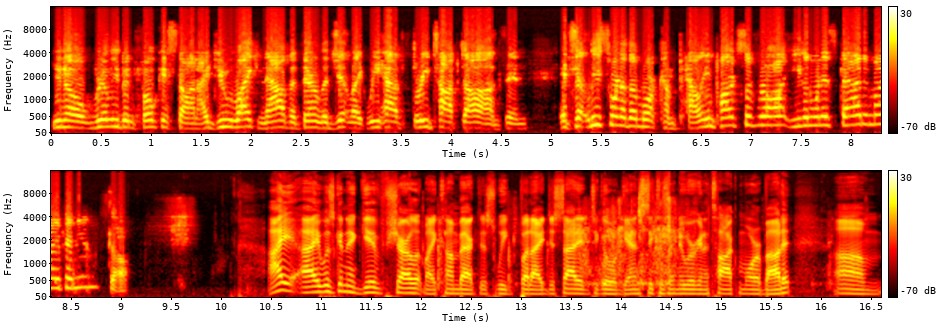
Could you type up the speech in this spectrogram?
you know really been focused on, I do like now that they're legit. Like we have three top dogs, and it's at least one of the more compelling parts of Raw, even when it's bad, in my opinion. So I, I was going to give Charlotte my comeback this week, but I decided to go against it because I knew we were going to talk more about it. Um,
